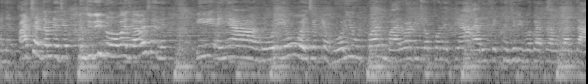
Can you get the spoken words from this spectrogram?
અને પાછળ તમને જે ખંજરીનો અવાજ આવે છે ને, એ અહીંયા હોળી એવું હોય છે કે હોળી ઉપર મારવાડી લોકોને ત્યાં આ રીતે ખંજરી વગાડતા વગાડતા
